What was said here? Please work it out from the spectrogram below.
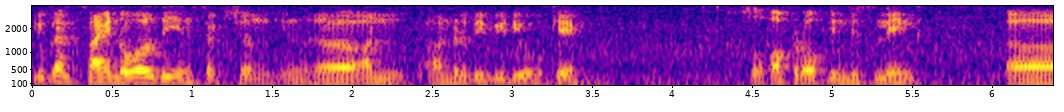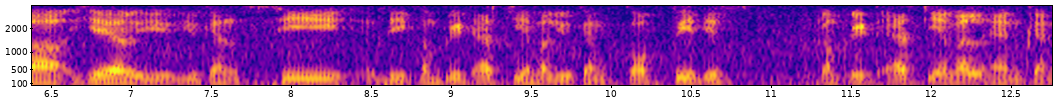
You can find all the instruction in, uh, un, under the video okay? So after opening this link uh, here you, you can see the complete html you can copy this complete html and can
